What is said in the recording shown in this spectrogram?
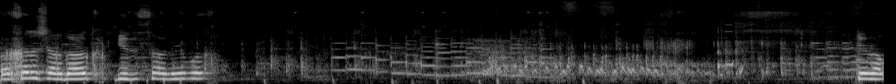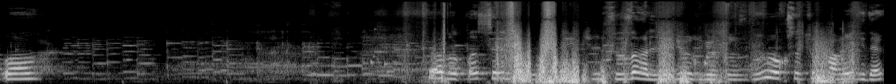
Arkadaşlar daha 47 saniye var. Gel abla. Abla seni de ki hızlı hallediyoruz gördüğünüz gibi yoksa tüm paraya gider.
